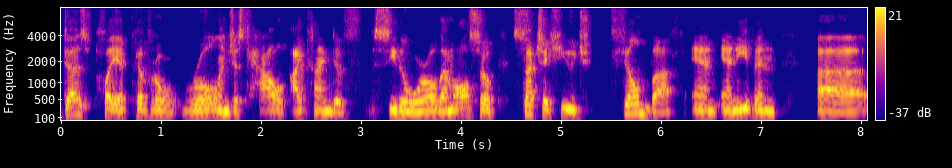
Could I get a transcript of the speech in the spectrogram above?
does play a pivotal role in just how I kind of see the world. I'm also such a huge film buff, and and even uh,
